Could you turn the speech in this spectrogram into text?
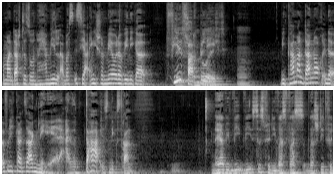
Und man dachte so, naja, Mädel, aber es ist ja eigentlich schon mehr oder weniger vielfach belegt. Wie kann man dann noch in der Öffentlichkeit sagen, nee, also da ist nichts dran? Naja, wie, wie, wie ist das für die? Was, was, was steht, für,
